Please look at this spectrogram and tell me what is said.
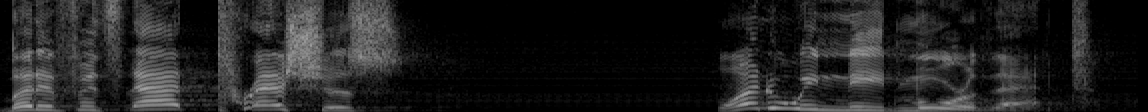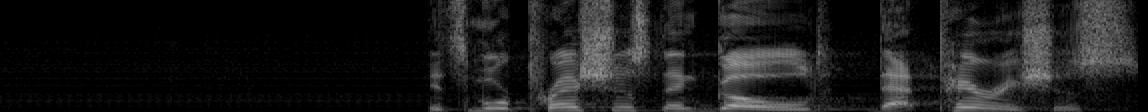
but if it's that precious, why do we need more of that? It's more precious than gold that perishes,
